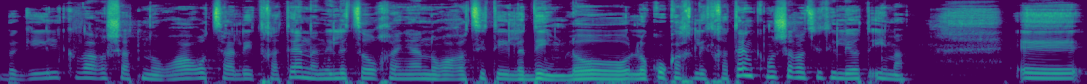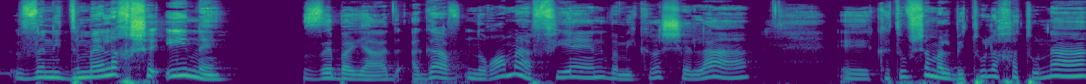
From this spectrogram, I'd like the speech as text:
בגיל כבר שאת נורא רוצה להתחתן, אני לצורך העניין נורא רציתי ילדים, לא, לא כל כך להתחתן כמו שרציתי להיות אימא. אה, ונדמה לך שהנה, זה ביד. אגב, נורא מאפיין במקרה שלה, אה, כתוב שם על ביטול החתונה,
